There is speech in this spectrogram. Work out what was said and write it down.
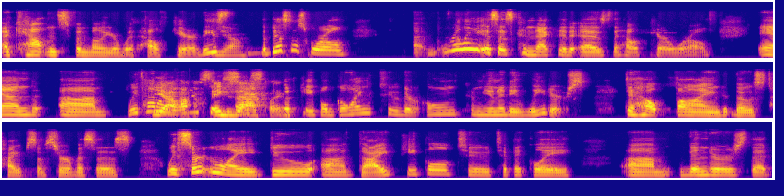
Accountants familiar with healthcare. These yeah. the business world uh, really is as connected as the healthcare world. And um, we've had yeah, a lot of success exactly. with people going to their own community leaders to help find those types of services. We certainly do uh, guide people to typically um, vendors that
